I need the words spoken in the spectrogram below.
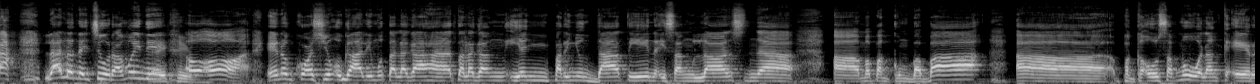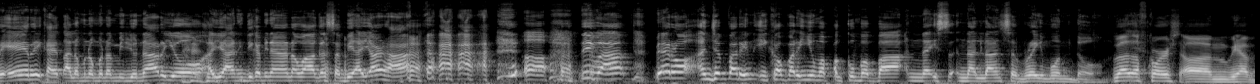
lalo na itsura mo, hindi? Thank you. Oo. And of course, yung ugali mo talaga, ha, talagang yan pa rin yung dati na isang Lance na ah, mapagkumbaba, ah, pagkausap mo, walang ka-ere-ere, kahit alam mo naman na milyonaryo. Ayan, hindi kami nananawagan sa BIR, ha? oh, di ba? Pero andyan pa rin, ikaw pa rin yung mapagkumbaba na, is, na Lance Raymondo. well, of course, um, we have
